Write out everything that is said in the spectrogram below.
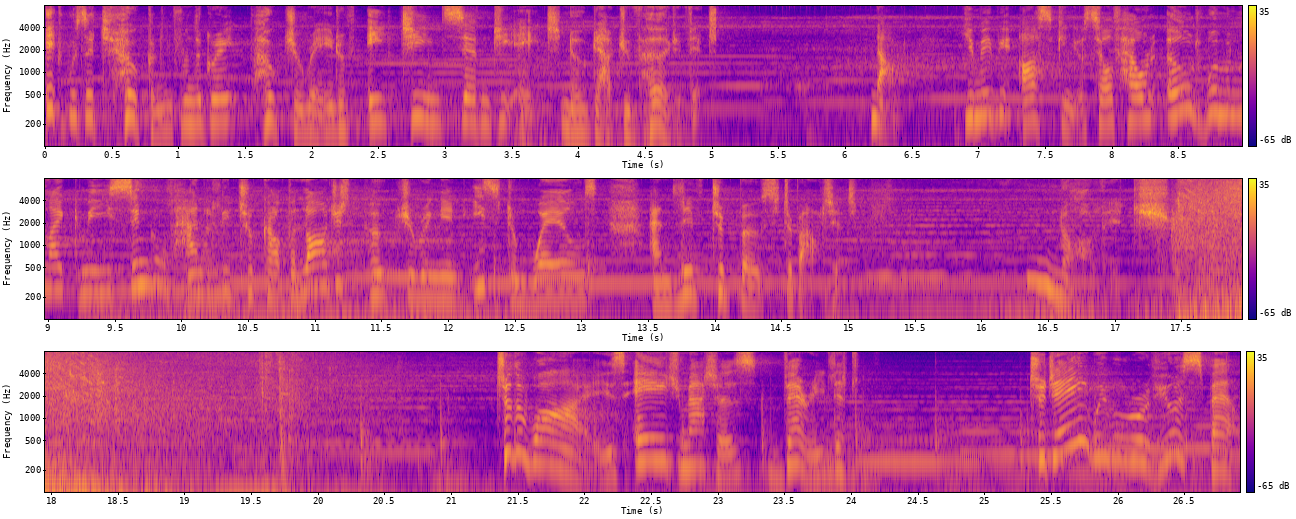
It was a token from the Great Poacher Raid of 1878. No doubt you've heard of it. Now, you may be asking yourself how an old woman like me single-handedly took out the largest poacher ring in eastern Wales and lived to boast about it. Knowledge. To the wise, age matters very little. Today we will review a spell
